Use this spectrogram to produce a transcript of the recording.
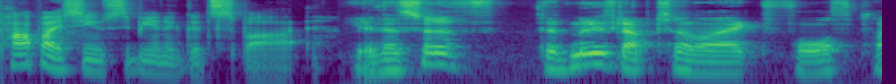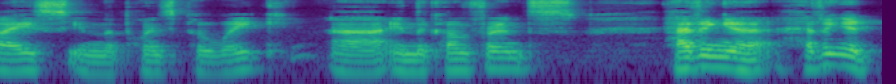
Popeye seems to be in a good spot. Yeah, they're sort of they've moved up to like fourth place in the points per week uh, in the conference. Having a having a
